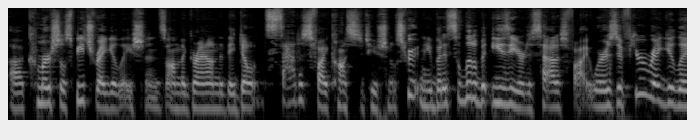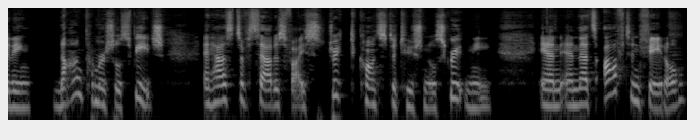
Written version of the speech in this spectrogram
uh, commercial speech regulations on the ground that they don't satisfy constitutional scrutiny, but it's a little bit easier to satisfy. Whereas if you're regulating non commercial speech, it has to satisfy strict constitutional scrutiny. And, and that's often fatal,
